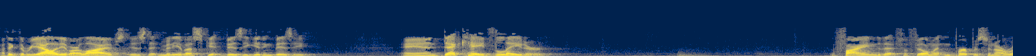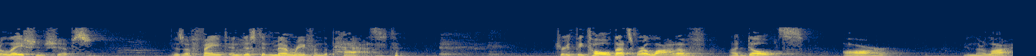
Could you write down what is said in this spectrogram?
I think the reality of our lives is that many of us get busy getting busy, and decades later, find that fulfillment and purpose in our relationships is a faint and distant memory from the past. Truth be told, that's where a lot of adults are in their lives.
